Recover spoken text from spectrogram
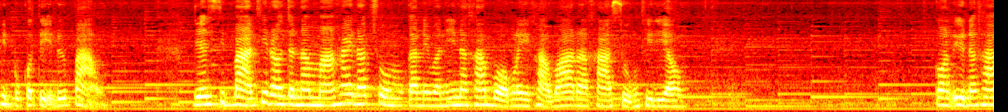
ผิดปกติหรือเปล่า เหรียญ10 บาทที่เราจะนำมาให้รับชมกันในวันนี้นะคะ บอกเลยค่ะว่าราคาสูงทีเดียว ก่อนอื่นนะคะ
